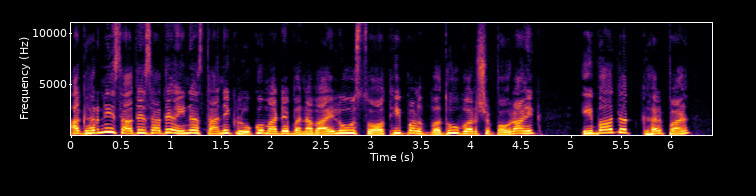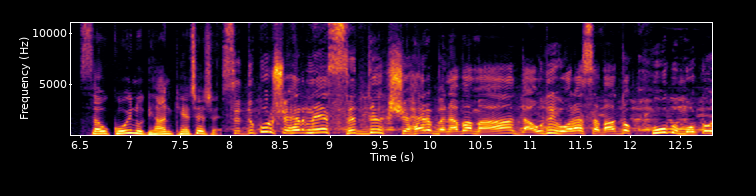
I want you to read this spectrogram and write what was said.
આ ઘરની સાથે સાથે અહીંના સ્થાનિક લોકો માટે બનાવાયેલું સોથી પણ વધુ વર્ષ પૌરાણિક ઇબાદત ઘર પણ સૌ કોઈનું ધ્યાન ખેંચે છે. સિદ્ધપુર શહેરને સિદ્ધ શહેર બનાવવામાં દાઉદી વોરા સમાજનો ખૂબ મોટો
